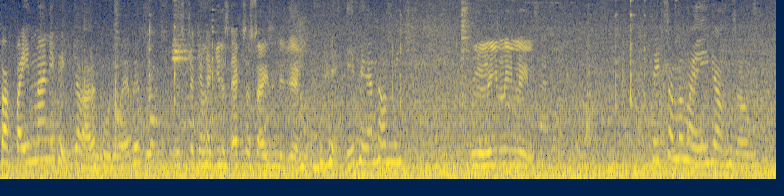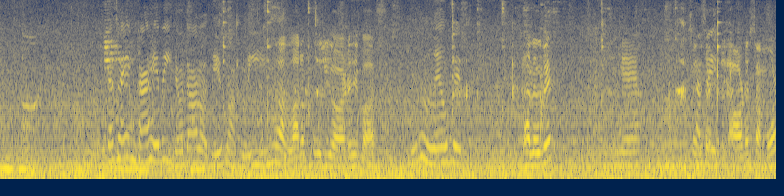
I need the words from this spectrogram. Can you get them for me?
For fine man, you can eat a lot of food away, baby. This chicken like you just exercise in the gym. Eating and non meat. Lean, lean, lean. Take some of my youngs out. Because I can't have without all of this one, This please. is a lot of food you order here, boss. Just a little bit. A little bit? Yeah. So I- should order some more?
